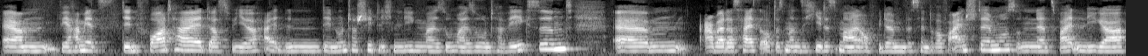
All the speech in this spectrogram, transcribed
Ähm, wir haben jetzt den Vorteil, dass wir halt in den unterschiedlichen Ligen mal so, mal so unterwegs sind. Ähm, aber das heißt auch, dass man sich jedes Mal auch wieder ein bisschen drauf einstellen muss und in der zweiten Liga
